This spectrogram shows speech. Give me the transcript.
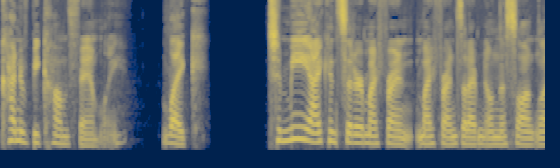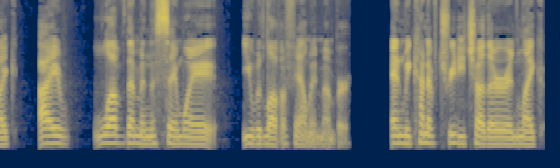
kind of become family. Like, to me, I consider my friend, my friends that I've known this long, like, I love them in the same way you would love a family member. And we kind of treat each other and like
